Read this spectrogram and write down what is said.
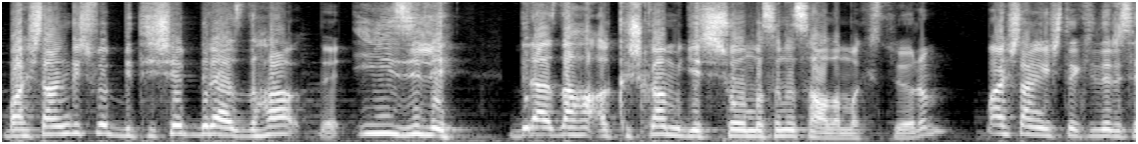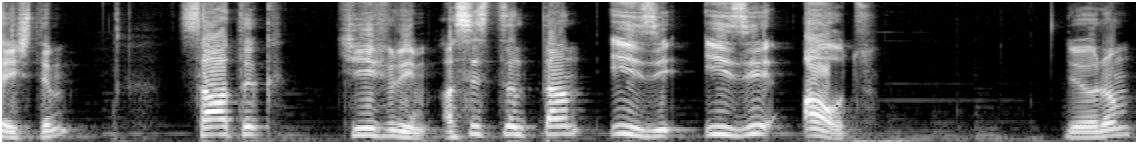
başlangıç ve bitişe biraz daha böyle easy'li, biraz daha akışkan bir geçiş olmasını sağlamak istiyorum. Başlangıçtakileri seçtim. Sağ tık keyframe assistant'tan easy easy out diyorum.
